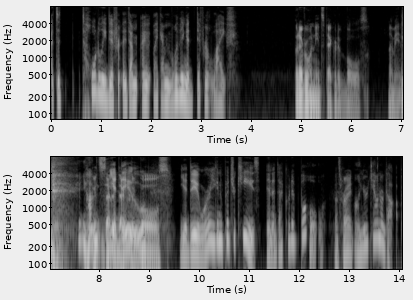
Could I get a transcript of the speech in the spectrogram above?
it's a totally different. It's, I'm I, like I'm living a different life. But everyone needs decorative bowls. I mean, a good set you of decorative do. bowls. You do. Where are you going to put your keys? In a decorative bowl That's right. on your countertop.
